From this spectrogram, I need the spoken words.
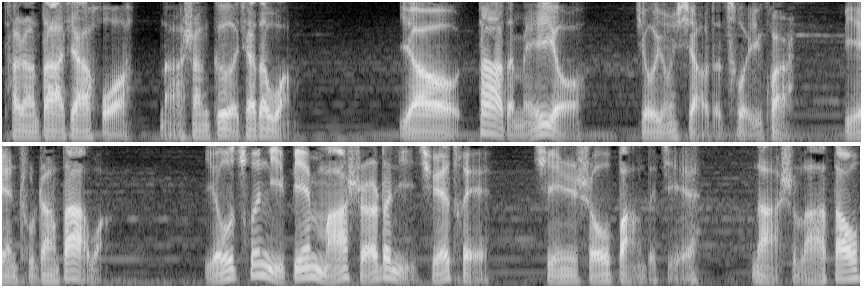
他让大家伙拿上各家的网，要大的没有，就用小的凑一块，编出张大网。由村里编麻绳的李瘸腿亲手绑的结，那是拿刀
